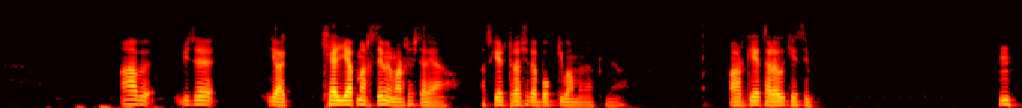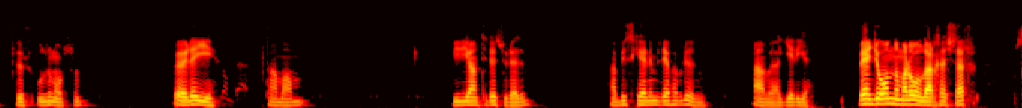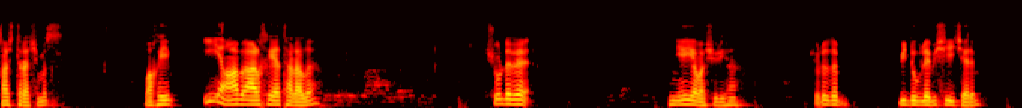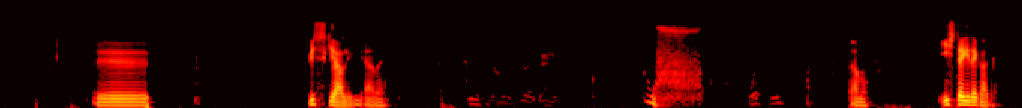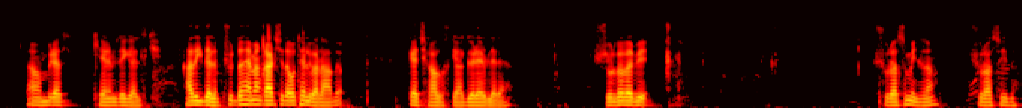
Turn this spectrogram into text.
Abi bize ya kel yapmak istemiyorum arkadaşlar ya. Asker tıraşı da bok gibi amına koyayım ya. Arkaya taralı kesim. Hı, dur uzun olsun. Böyle iyi. Tamam. Bir yantide sürelim. Ha biz kendimiz yapabiliyoruz mu? Tamam ya geri gel. Bence 10 numara oldu arkadaşlar. Saç tıraşımız. Bakayım. İyi abi arkaya taralı. Şurada da Niye yavaş yürüyor ha? Şurada da bir duble bir şey içerim. Ee, viski alayım ya ben. Uf. Tamam. İşte gidelim hadi. Tamam biraz kendimize geldik. Hadi gidelim. Şurada hemen karşıda otel var abi. Geç kaldık ya görevlere. Şurada da bir Şurası mıydı lan? Şurasıydı.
